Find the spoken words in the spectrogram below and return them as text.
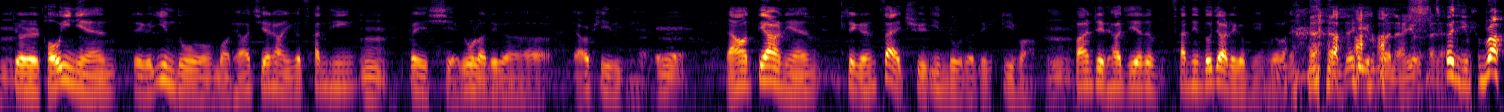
嗯就是头一年这个印度某条街上一个餐厅嗯被写入了这个 LP 里面，嗯然后第二年这个人再去印度的这个地方，嗯，发现这条街的餐厅都叫这个名字了。对，有可能，有可能。这你不知道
